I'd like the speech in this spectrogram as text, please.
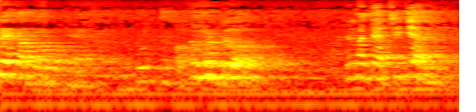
Tú ves campeón porque tú, tú, tú, tú, tú, tú, tú, tú, tú, tú,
